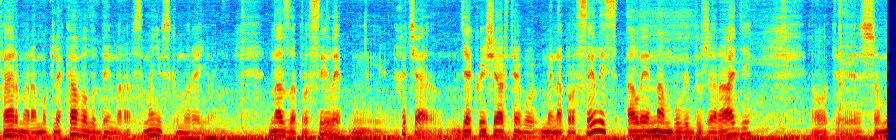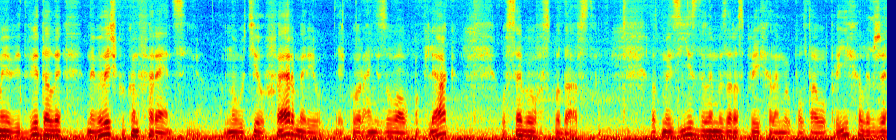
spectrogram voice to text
фермера Мокляка Володимира в Семенівському районі. Нас запросили, хоча, дякуючи Артему, ми напросились, але нам були дуже раді, от, е, що ми відвідали невеличку конференцію наутіл фермерів, яку організував Мокляк у себе в господарстві. От ми з'їздили, ми зараз приїхали, ми в Полтаву приїхали вже.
